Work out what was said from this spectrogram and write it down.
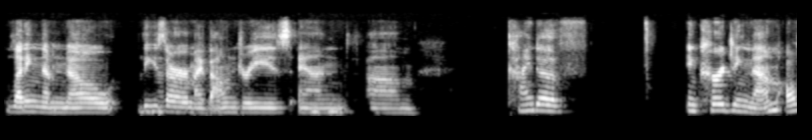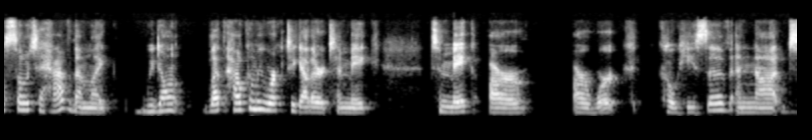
letting them know these mm-hmm. are my boundaries and mm-hmm. um, kind of encouraging them also to have them like we mm-hmm. don't let how can we work together to make to make our our work cohesive and not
